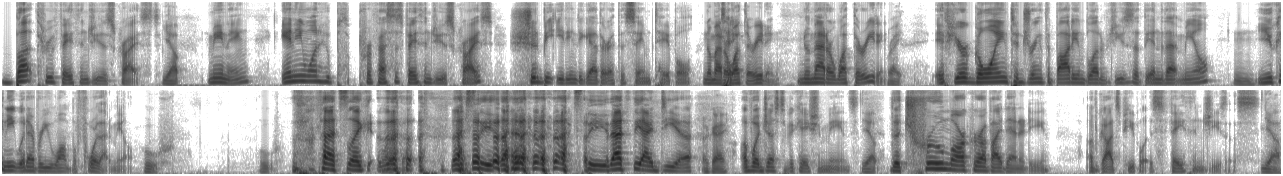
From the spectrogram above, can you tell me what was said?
but through faith in Jesus Christ. Yep. Meaning, anyone who p- professes faith in Jesus Christ should be eating together at the same table, No matter ta- what they're eating. no matter what they're eating. Right. If you're going to drink the body and blood of Jesus at the end of that meal, Hmm. you can eat whatever you want before that meal. Ooh. that's like the, that's the that's the that's the idea Okay. of what justification means. Yep. The true marker of identity of God's people is faith in Jesus. Yeah.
